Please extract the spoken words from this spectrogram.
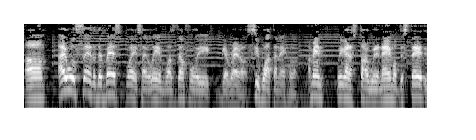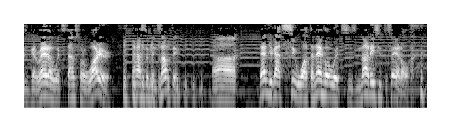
Um, I will say that the best place I lived was definitely Guerrero, Zihuatanejo. I mean, we gotta start with the name of the state. It's Guerrero, which stands for warrior. That has to mean something. Uh, then you got Zihuatanejo, which is not easy to say at all.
